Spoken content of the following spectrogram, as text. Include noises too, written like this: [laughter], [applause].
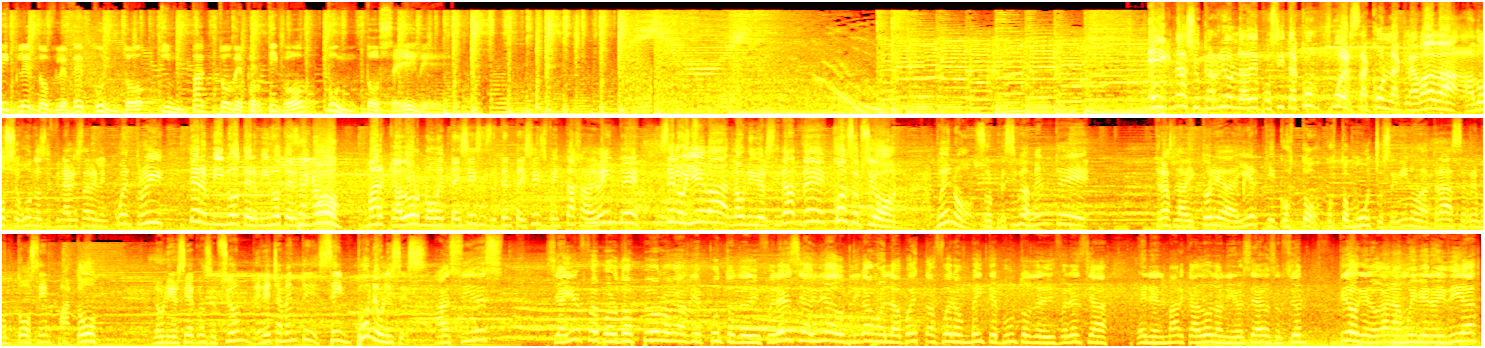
www.impactodeportivo.cl. E Ignacio Carrión la deposita con fuerza con la clavada a dos segundos de finalizar el encuentro y terminó, terminó, terminó. Marcador 96 a 76, ventaja de 20. Se lo lleva la Universidad de Concepción. Bueno, sorpresivamente, tras la victoria de ayer que costó, costó mucho, se vino de atrás, se remontó, se empató. La Universidad de Concepción derechamente se impone Ulises. Así es, si ayer fue por dos prórrogas, 10 puntos de diferencia, hoy día duplicamos la apuesta, fueron 20 puntos de diferencia en el marcador. La Universidad de Concepción creo que lo gana muy bien hoy día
